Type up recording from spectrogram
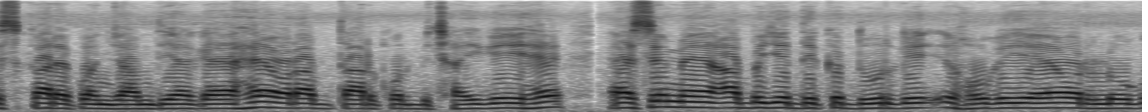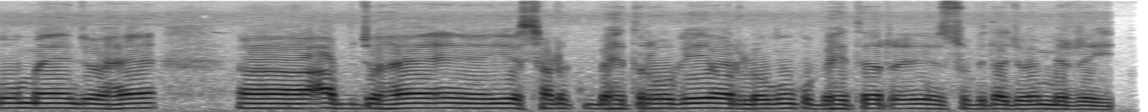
इस कार्य को अंजाम दिया गया है और अब तारकोल बिछाई गई है। ऐसे में अब ये दिक्कत दूर गई, हो गई है और लोगों में जो है अब जो है ये सड़क बेहतर हो गई और लोगों को बेहतर सुविधा जो है मिल रही है।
